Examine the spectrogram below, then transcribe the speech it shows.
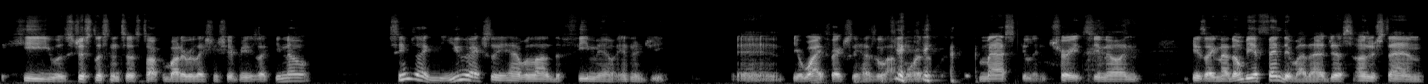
he was just listening to us talk about a relationship. He's like, you know, seems like you actually have a lot of the female energy, and your wife actually has a lot more of the masculine traits, you know. And he's like, now don't be offended by that. Just understand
